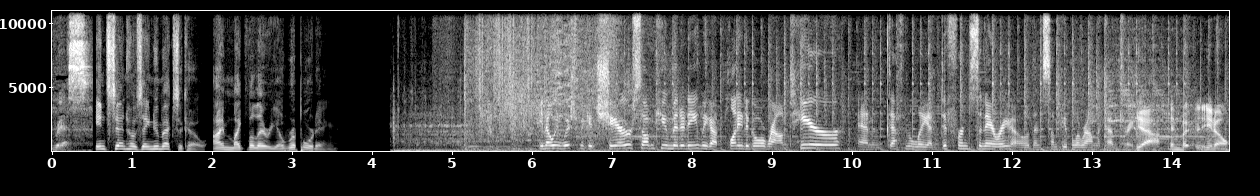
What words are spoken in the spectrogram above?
risk. In San Jose, New Mexico, I'm Mike Valerio reporting. You know, we wish we could share some humidity. We got plenty to go around here, and definitely a different scenario than some people around the country. Yeah, and but you know,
